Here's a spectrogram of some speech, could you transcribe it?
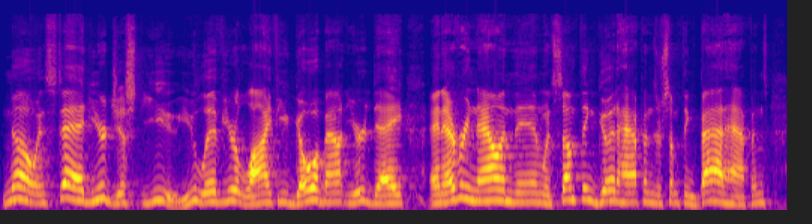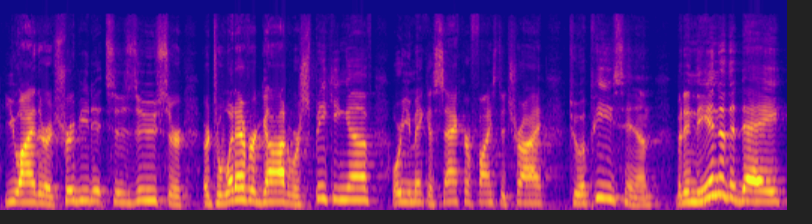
No, instead, you're just you. You live your life, you go about your day, and every now and then, when something good happens or something bad happens, you either attribute it to Zeus or, or to whatever God we're speaking of, or you make a sacrifice to try to appease him. But in the end of the day,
